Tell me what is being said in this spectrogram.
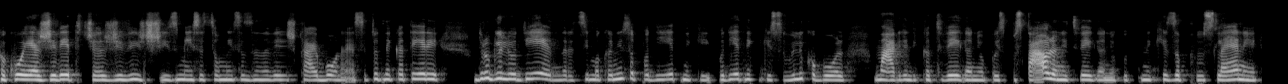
kako je živeti, če živiš iz meseca v mesec, da ne veš, kaj bo. Ne. Se tudi nekateri drugi ljudje, recimo, ki niso podjetniki, podjetniki so veliko bolj nagnjeni k tveganju, pa izpostavljeni tveganju kot neki zaposleni.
